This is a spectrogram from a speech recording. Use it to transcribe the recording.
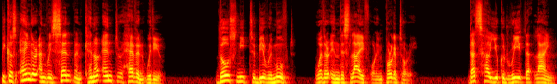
Because anger and resentment cannot enter heaven with you. Those need to be removed whether in this life or in purgatory. That's how you could read that line.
